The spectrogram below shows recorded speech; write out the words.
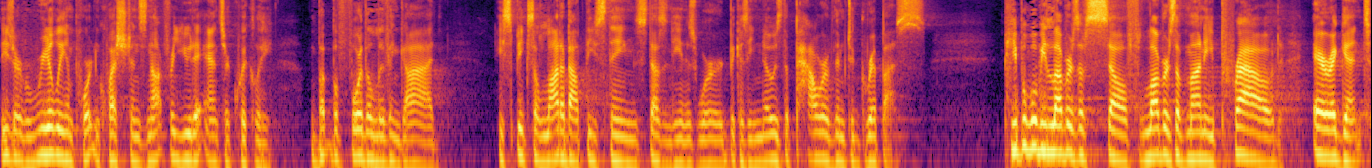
These are really important questions, not for you to answer quickly, but before the living God. He speaks a lot about these things, doesn't he, in his word, because he knows the power of them to grip us. People will be lovers of self, lovers of money, proud, arrogant,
